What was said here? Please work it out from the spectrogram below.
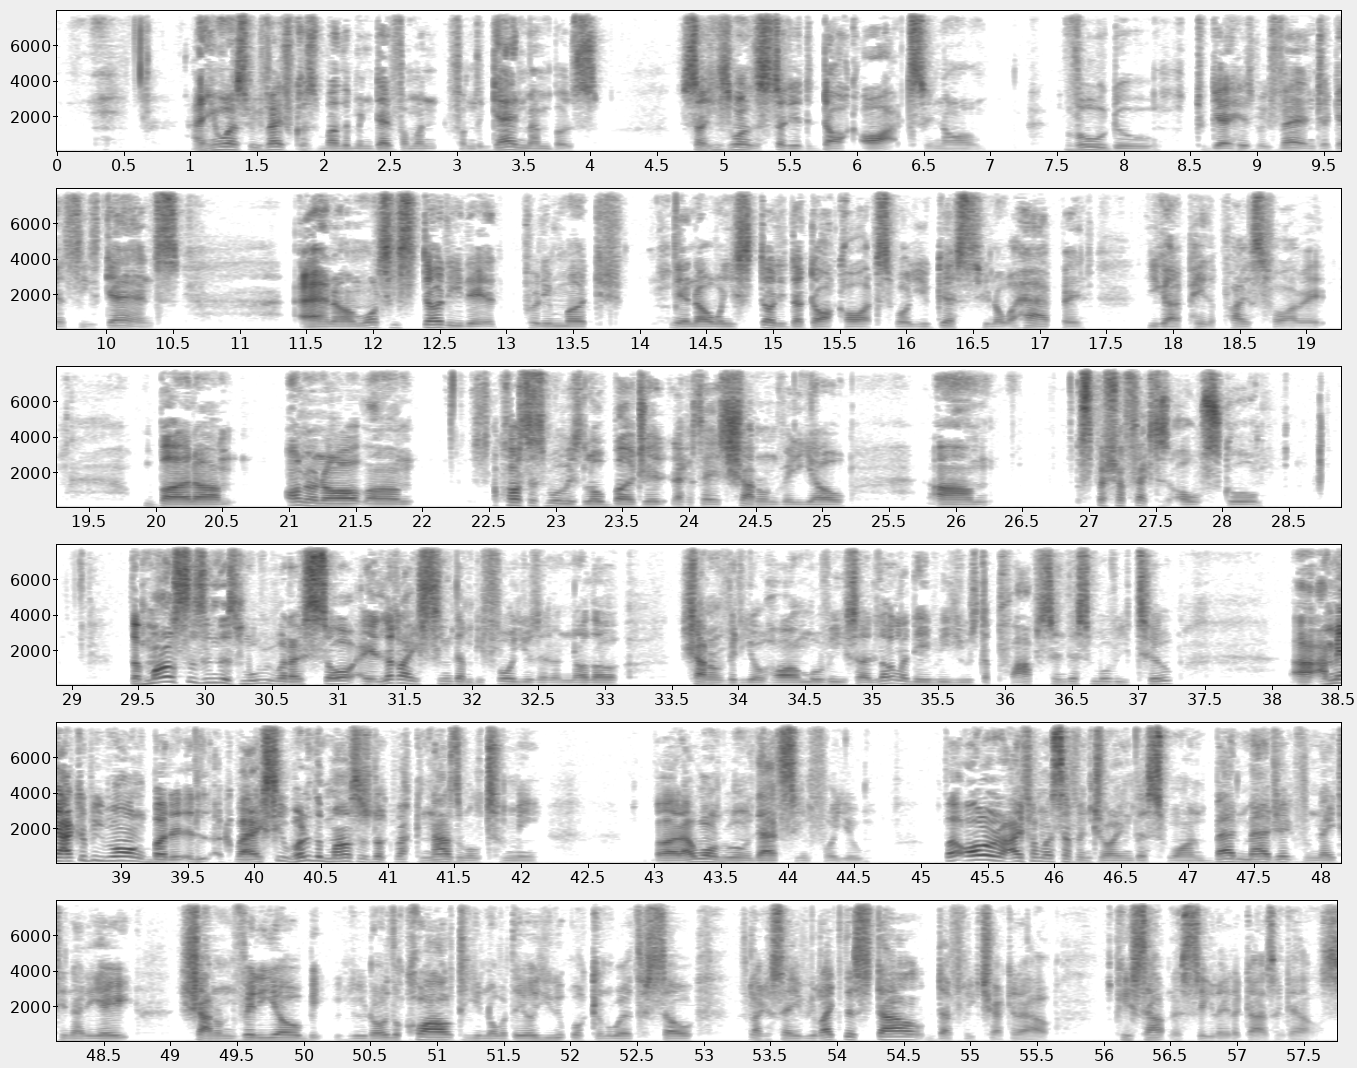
And he wants revenge because his brother been dead from from the gang members, so he's wanted to study the dark arts, you know, voodoo, to get his revenge against these gangs. And um, once he studied it, pretty much, you know, when you study the dark arts, well, you guess you know what happened. You gotta pay the price for it. But um, all in all, um, of course, this movie is low budget. Like I said, it's shot on video. Um, special effects is old school. The monsters in this movie, what I saw, it looked like I've seen them before using another shot on video horror movie. So it looked like they reused the props in this movie too. Uh, I mean, I could be wrong, but, it, but I see one of the monsters look recognizable to me. But I won't ruin that scene for you. But all in all, I found myself enjoying this one. Bad Magic from 1998, shot on video. You know the quality, you know what they're working with. So, like I say, if you like this style, definitely check it out. Peace out and see you later, guys and gals.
